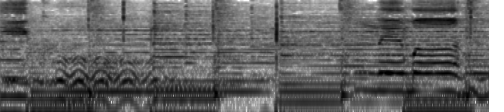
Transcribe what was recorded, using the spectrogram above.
버리고 내 마음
